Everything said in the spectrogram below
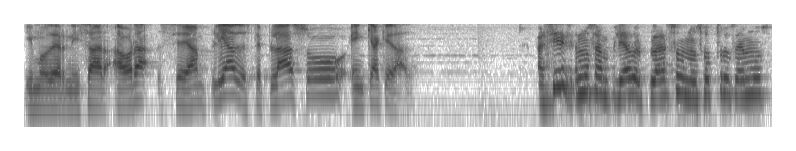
y modernizar. Ahora se ha ampliado este plazo, ¿en qué ha quedado? Así es, hemos ampliado el plazo, nosotros hemos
